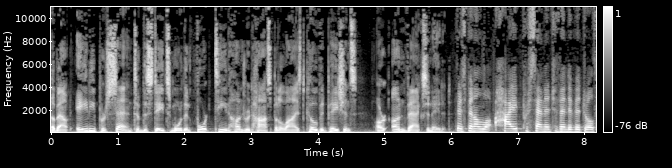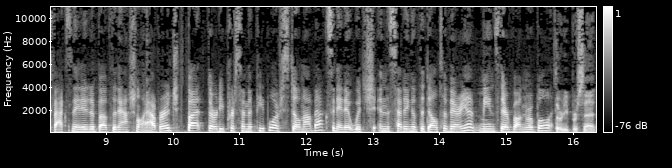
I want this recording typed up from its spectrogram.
About 80% of the state's more than 1,400 hospitalized COVID patients are unvaccinated. There's been a high percentage of individuals vaccinated above the national average, but 30% of people are still not vaccinated, which in the setting of the Delta variant means they're vulnerable. 30%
